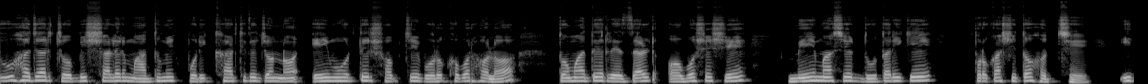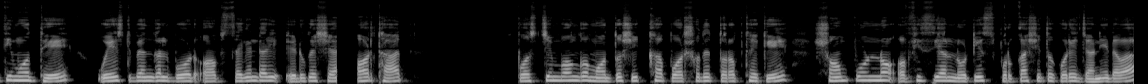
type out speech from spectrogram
দু হাজার চব্বিশ সালের মাধ্যমিক পরীক্ষার্থীদের জন্য এই মুহূর্তের সবচেয়ে বড় খবর হলো, তোমাদের রেজাল্ট অবশেষে মে মাসের দু তারিখে প্রকাশিত হচ্ছে। ইতিমধ্যে West Bengal Board of Secondary Education অর্থাৎ পশ্চিমবঙ্গ মধ্যশিক্ষা পর্ষদের তরফ থেকে সম্পূর্ণ অফিসিয়াল নোটিশ প্রকাশিত করে জানিয়ে দেওয়া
